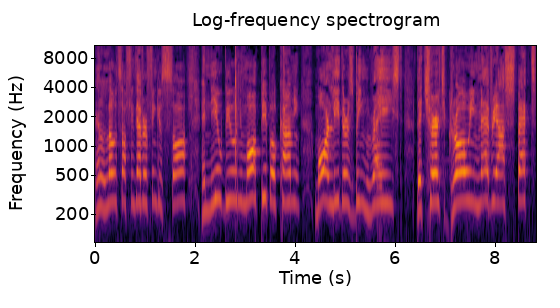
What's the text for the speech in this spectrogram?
and loads of things, everything you saw. A new building, more people coming, more leaders being raised, the church growing in every aspect.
